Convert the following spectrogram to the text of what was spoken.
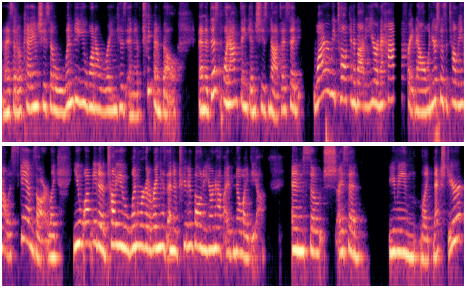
And I said, okay. And she said, well, when do you want to ring his end of treatment bell? And at this point, I'm thinking she's nuts. I said, why are we talking about a year and a half right now when you're supposed to tell me how his scans are? Like, you want me to tell you when we're going to ring his end of treatment bell in a year and a half? I have no idea. And so I said, you mean like next year?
